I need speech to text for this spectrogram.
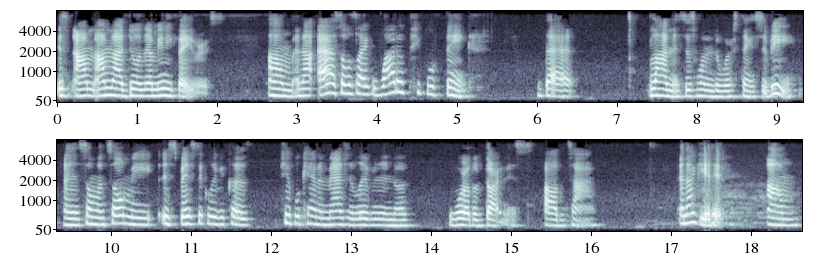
is i'm, I'm not doing them any favors. Um and i asked i was like why do people think that blindness is one of the worst things to be. And someone told me it's basically because people can't imagine living in a world of darkness all the time. And I get it. Um,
